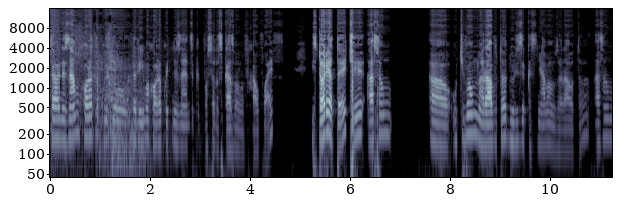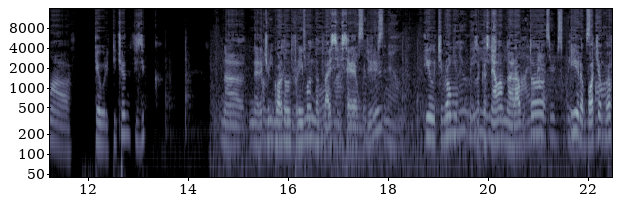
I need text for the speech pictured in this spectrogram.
Та не знам хората, които... Дали има хора, които не знаят за какво се разказва в Half-Life. Историята е, че аз съм... А, отивам на работа, дори закъснявам за работа. Аз съм а, теоретичен физик на наречен Гордън reminder Фриман на all Black 27 Mesa години. И отивам, закъснявам на работа и работя в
